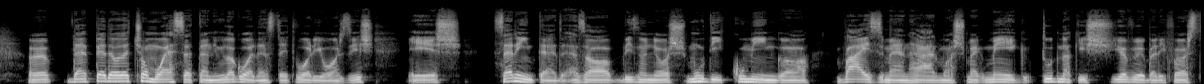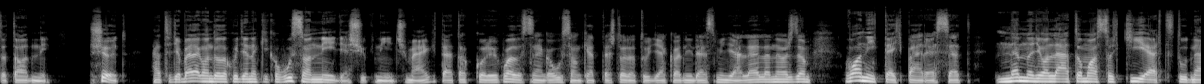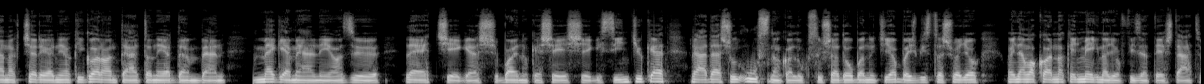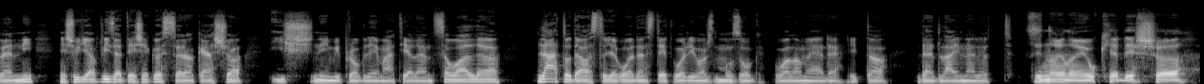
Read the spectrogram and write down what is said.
de például egy csomó eszeten ül a Golden State Warriors is, és szerinted ez a bizonyos Moody, Kuminga, Wiseman hármas, meg még tudnak is jövőbeli firstot adni. Sőt, Hát, hogyha belegondolok, ugye nekik a 24-esük nincs meg, tehát akkor ők valószínűleg a 22-est oda tudják adni, de ezt mindjárt leellenőrzöm. Van itt egy pár eszet. Nem nagyon látom azt, hogy kiért tudnának cserélni, aki garantáltan érdemben megemelné az ő lehetséges bajnokesélyességi szintjüket, ráadásul úsznak a luxusadóban, úgyhogy abban is biztos vagyok, hogy nem akarnak egy még nagyobb fizetést átvenni, és ugye a fizetések összerakása is némi problémát jelent. Szóval Látod-e azt, hogy a Golden State Warriors mozog valamerre itt a deadline előtt? Ez egy nagyon-nagyon jó kérdés.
